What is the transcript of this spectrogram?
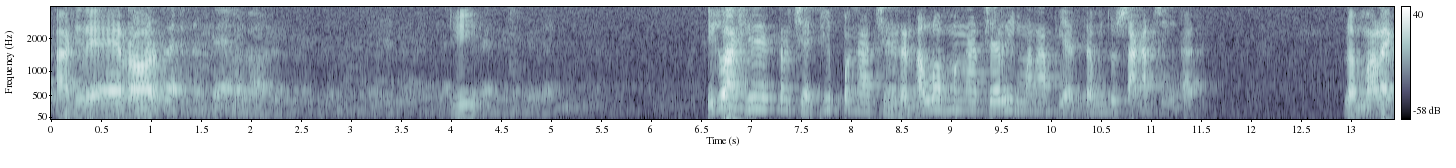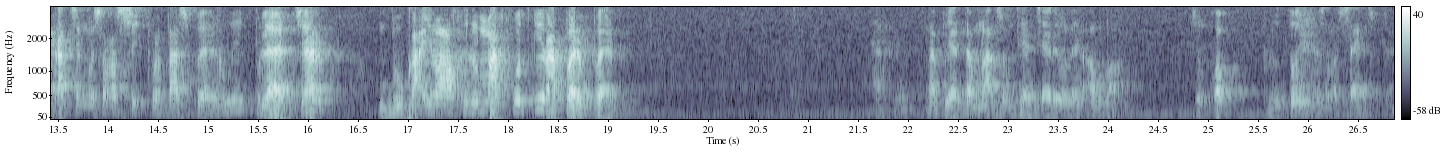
Akhirnya error. Di itu akhirnya terjadi pengajaran. Allah mengajari Nabi Adam itu sangat singkat. Lah malaikat sing wis resik bertasbih kuwi belajar buka ilahil mahfud kira barbar. Nabi Adam langsung diajari oleh Allah. Cukup bluetooth selesai sudah.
